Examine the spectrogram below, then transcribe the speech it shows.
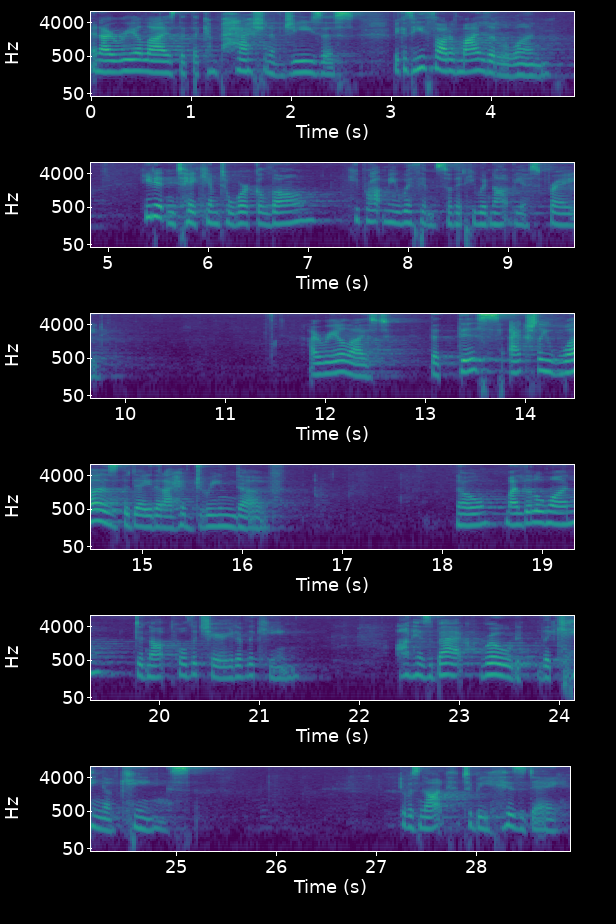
And I realized that the compassion of Jesus, because he thought of my little one, he didn't take him to work alone. He brought me with him so that he would not be afraid. I realized that this actually was the day that I had dreamed of. No, my little one did not pull the chariot of the king. On his back rode the King of Kings. It was not to be his day,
